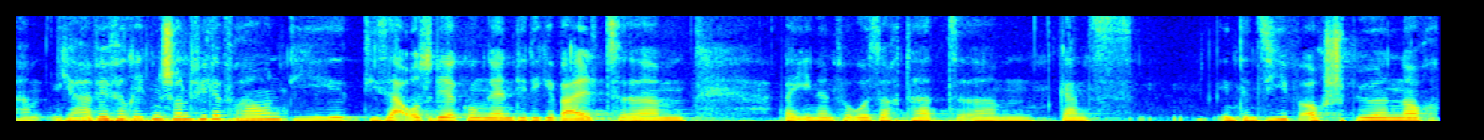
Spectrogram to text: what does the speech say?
Ähm, ja, wir vertreten schon viele Frauen, die diese Auswirkungen, die die Gewalt ähm, bei ihnen verursacht hat, ähm, ganz intensiv auch spüren, noch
